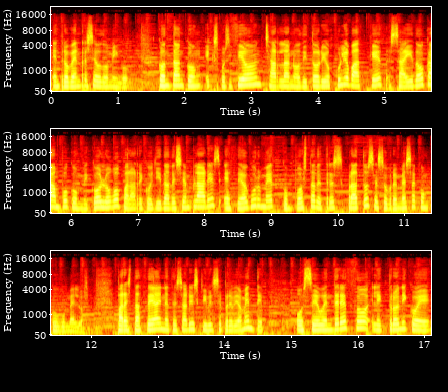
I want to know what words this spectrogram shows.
entre o Benres e o Domingo. Contan con exposición, charla no auditorio Julio Vázquez, saída ao campo con micólogo para a recollida de exemplares e cea gourmet composta de tres pratos e sobremesa con cogumelos. Para esta cea é necesario inscribirse previamente. O seu enderezo electrónico é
